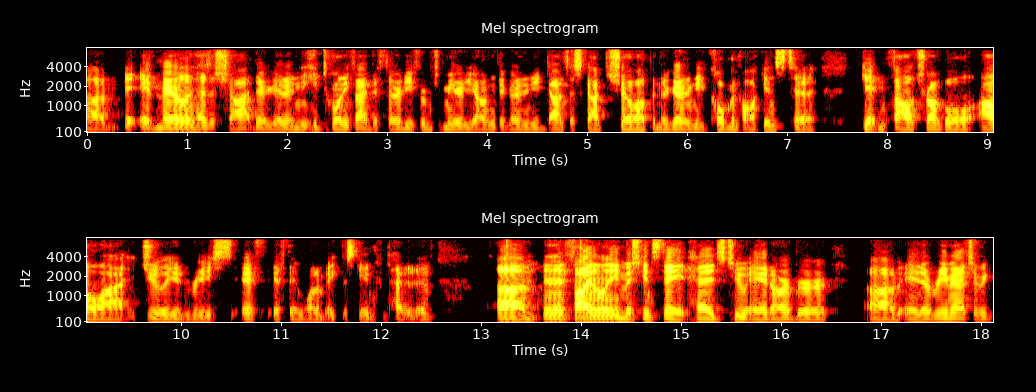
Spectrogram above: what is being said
um, if Maryland has a shot, they're going to need 25 to 30 from Jahmir Young. They're going to need Donta Scott to show up, and they're going to need Coleman Hawkins to get in foul trouble, a la Julian Reese, if if they want to make this game competitive. Um, and then finally, Michigan State heads to Ann Arbor um, in a rematch of a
